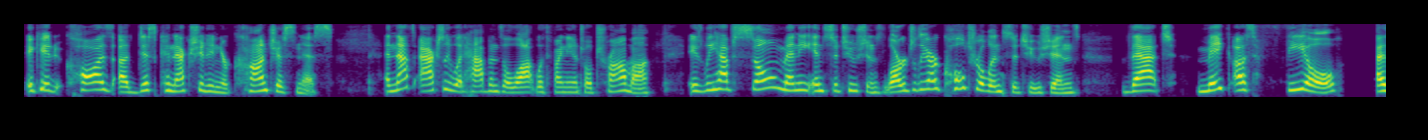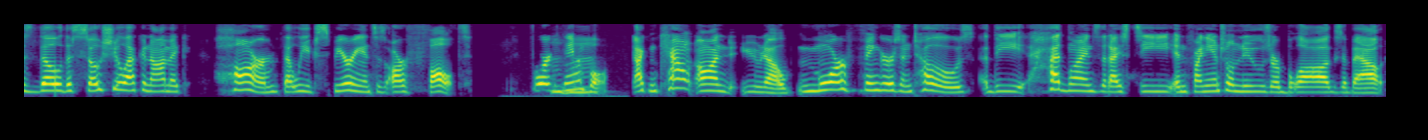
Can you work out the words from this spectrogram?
It could cause a disconnection in your consciousness. And that's actually what happens a lot with financial trauma is we have so many institutions, largely our cultural institutions, that make us feel as though the socioeconomic harm that we experience is our fault. For mm-hmm. example, mm-hmm I can count on, you know, more fingers and toes the headlines that I see in financial news or blogs about,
